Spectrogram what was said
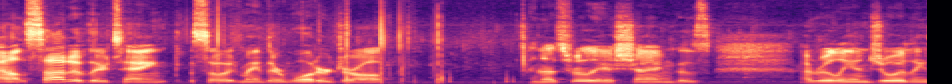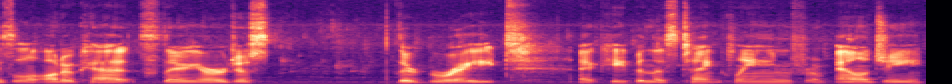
outside of their tank, so it made their water drop. And that's really a shame because I really enjoy these little Otocats. They are just, they're great at keeping this tank clean from algae.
